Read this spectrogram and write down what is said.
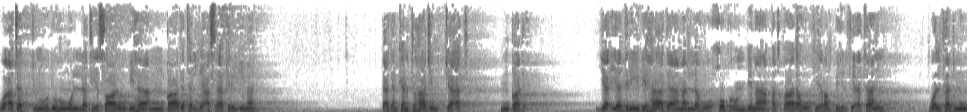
وأتت جنودهم التي صالوا بها منقادة لعساكر الإيمان. بعد أن كانت تهاجم جاءت منقادة. يدري بهذا من له خبر بما قد قاله في ربه الفئتان والفدم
